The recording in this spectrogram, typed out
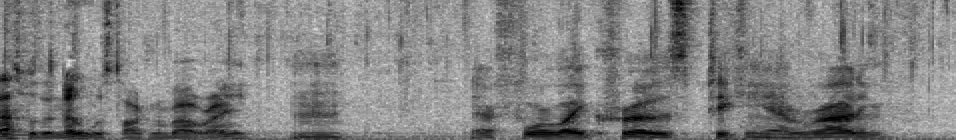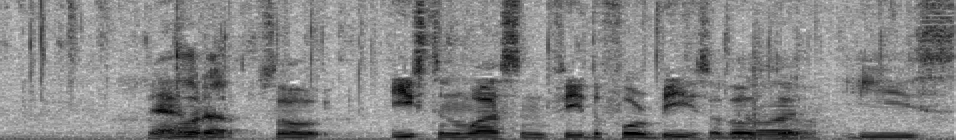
That's what the note was talking about, right? Mm-hmm. There are four white crows picking at rotting Yeah. Hold up. So east and west and feed the four beasts. Are those north, east.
